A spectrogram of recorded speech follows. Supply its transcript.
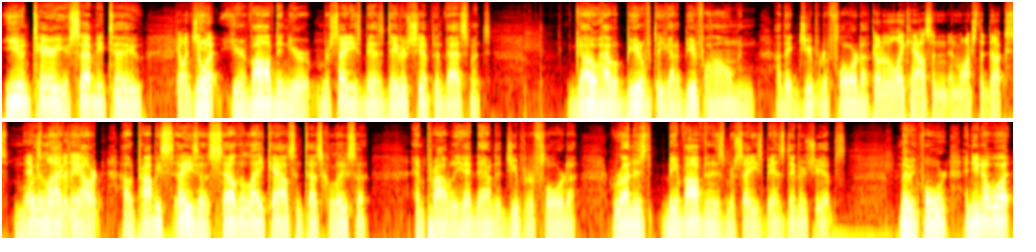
You and Terry, you're 72. Go enjoy You- it. You're involved in your Mercedes Benz dealership investments. Go have a beautiful. You got a beautiful home and I think Jupiter, Florida. Go to the lake house and, and watch the ducks More than in the likely, I would, yard. I would probably say he's going to sell the lake house in Tuscaloosa and probably head down to Jupiter, Florida, run his, be involved in his Mercedes Benz dealerships moving forward. And you know what?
